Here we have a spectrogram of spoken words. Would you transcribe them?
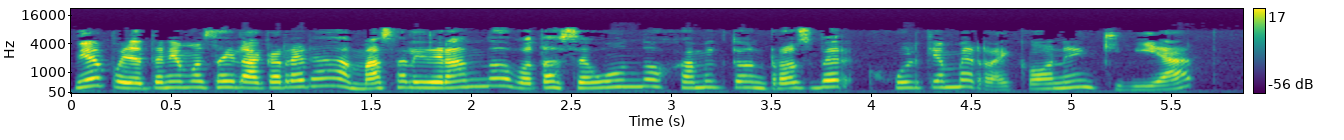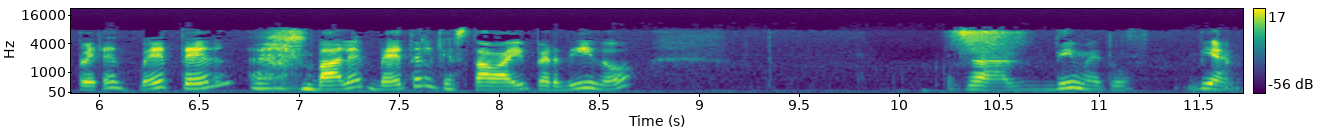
Bien, pues ya teníamos ahí la carrera, Massa liderando, Bottas segundo, Hamilton, Rosberg, Hulkenberg, Raikkonen, Kvyat, Pérez, Vettel, ¿vale? Vettel que estaba ahí perdido. O sea, dime tú. Bien.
